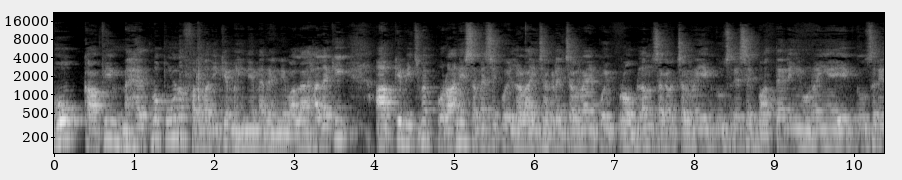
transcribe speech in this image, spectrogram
वो काफ़ी महत्वपूर्ण फरवरी के महीने में रहने वाला है। हालाँकि आपके बीच में पुराने समय से कोई लड़ाई झगड़े चल रहे हैं, कोई प्रॉब्लम्स अगर चल रही है, एक दूसरे से बातें नहीं हो रही हैं, एक दूसरे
